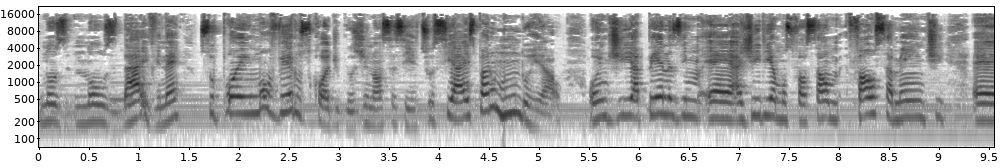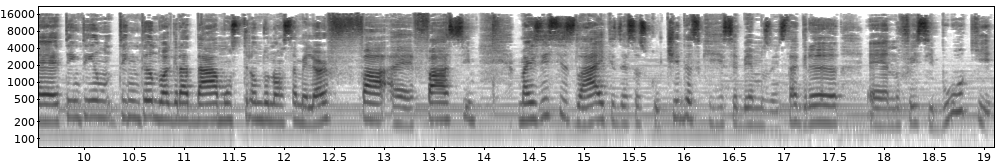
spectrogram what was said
nos, nos Dive, né, supõe mover os códigos de nossas redes sociais para o mundo real, onde apenas é, agiríamos falsa, falsamente, é, tentando, tentando agradar, mostrando nossa melhor fa, é, face, mas esses likes, essas curtidas que recebemos no Instagram, é, no Facebook,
